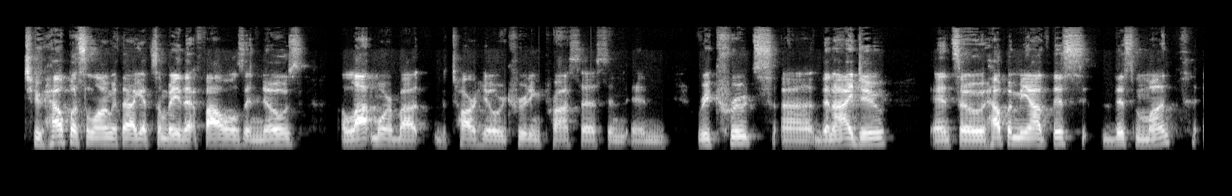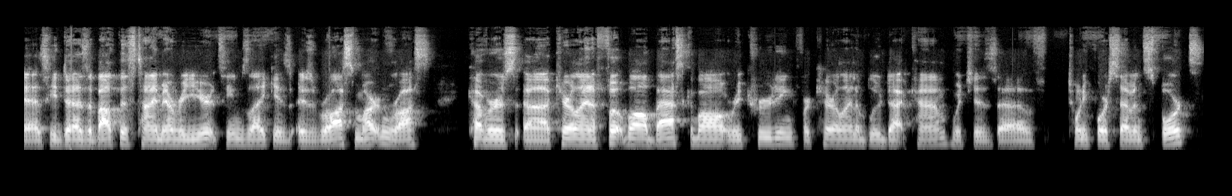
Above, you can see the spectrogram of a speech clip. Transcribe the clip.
to help us along with that, I got somebody that follows and knows a lot more about the Tar Heel recruiting process and, and recruits uh, than I do. And so, helping me out this this month, as he does about this time every year, it seems like, is is Ross Martin. Ross covers uh, Carolina football, basketball, recruiting for CarolinaBlue.com, which is of 24 7 sports.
